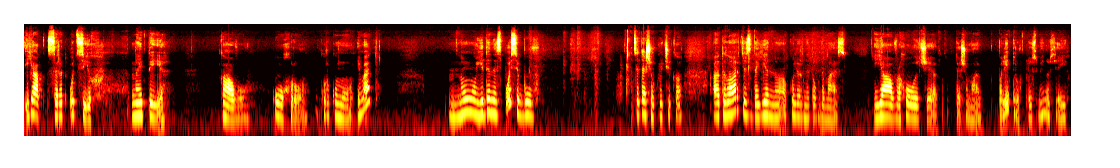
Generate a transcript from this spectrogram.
як серед оцих знайти каву, охру, куркуму і мед? Ну, єдиний спосіб був це те, що в ключі Телартіс дає колір ниток ДМС. Я, враховуючи те, що маю палітру, в плюс-мінус, я їх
